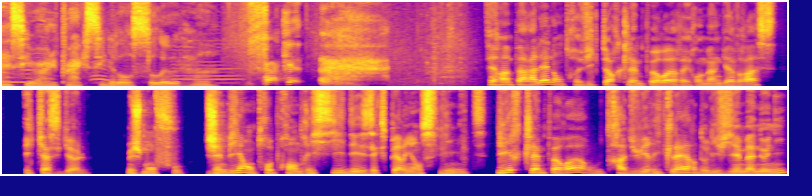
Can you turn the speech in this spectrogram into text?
yes, you're already practicing a little salute, huh? Fuck it. Faire un parallèle entre Victor Klemperer et Romain Gavras est casse-gueule, mais je m'en fous. J'aime bien entreprendre ici des expériences limites. Lire Klemperer ou traduire Hitler d'Olivier Manoni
